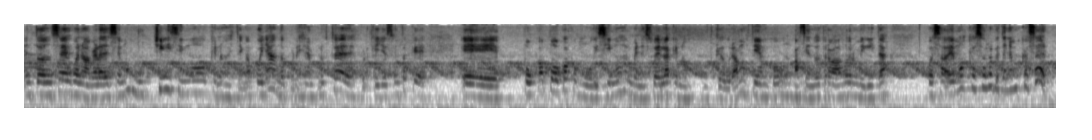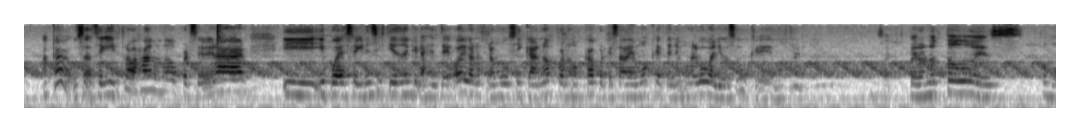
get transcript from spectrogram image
Entonces, bueno, agradecemos muchísimo que nos estén apoyando, por ejemplo, ustedes, porque yo siento que eh, poco a poco, como hicimos en Venezuela, que, nos, que duramos tiempo haciendo trabajo de hormiguita, pues sabemos que eso es lo que tenemos que hacer acá, o sea, seguir trabajando, perseverar y, y pues seguir insistiendo en que la gente oiga nuestra música, nos conozca, porque sabemos que tenemos algo valioso que mostrar. Exacto. Pero no todo es como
